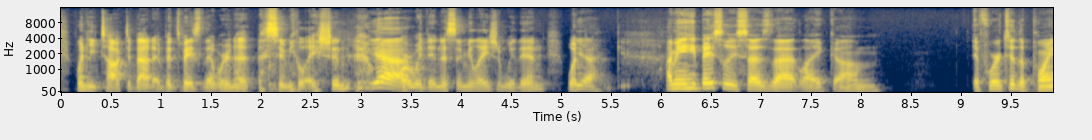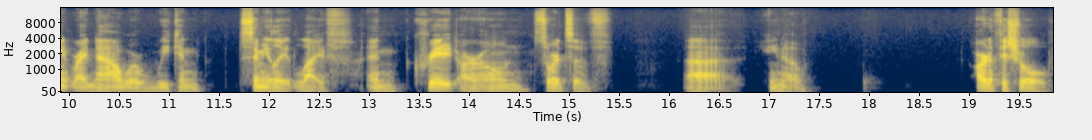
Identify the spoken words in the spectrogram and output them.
when he talked about it, but it's basically that we're in a, a simulation, Yeah. or within a simulation. Within what? Yeah. I mean, he basically says that like um, if we're to the point right now where we can simulate life and create our own sorts of, uh, you know, artificial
